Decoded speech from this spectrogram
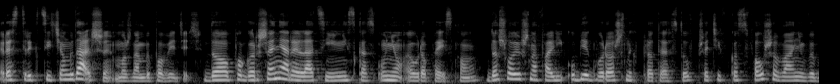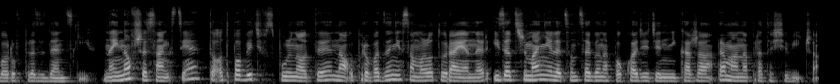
Restrykcji ciąg dalszy, można by powiedzieć. Do pogorszenia relacji Niska z Unią Europejską doszło już na fali ubiegłorocznych protestów przeciwko sfałszowaniu wyborów prezydenckich. Najnowsze sankcje to odpowiedź wspólnoty na uprowadzenie samolotu Ryanair i zatrzymanie lecącego na pokładzie dziennikarza Ramana Pratasiewicza.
